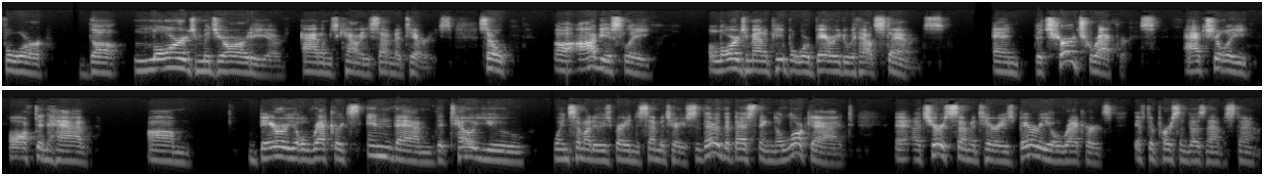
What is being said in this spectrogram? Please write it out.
for the large majority of Adams County cemeteries. So uh, obviously, a large amount of people were buried without stones. And the church records actually often have um, burial records in them that tell you when somebody was buried in the cemetery. So they're the best thing to look at. A church cemetery's burial records if the person doesn't have a stone.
